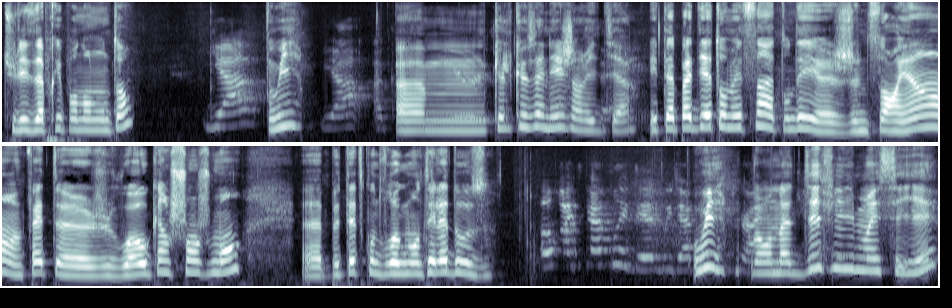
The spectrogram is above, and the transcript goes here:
Tu les as pris pendant longtemps? Oui. Euh, quelques années, j'ai envie de dire. Et t'as pas dit à ton médecin, attendez, euh, je ne sens rien, en fait, euh, je vois aucun changement, peut-être qu'on devrait augmenter la dose? Oui, on a définitivement essayé.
